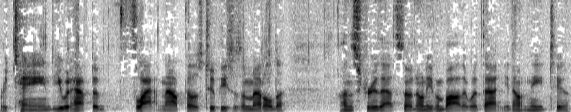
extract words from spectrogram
retained. You would have to flatten out those two pieces of metal to unscrew that. So don't even bother with that. You don't need to.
